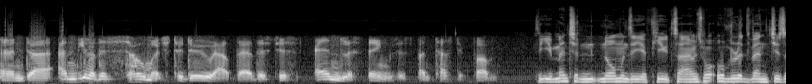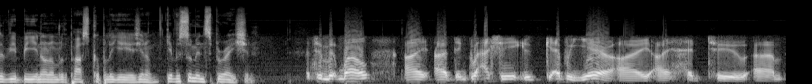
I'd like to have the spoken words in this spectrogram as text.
and uh, and you know, there's so much to do out there. There's just endless things. It's fantastic fun. So you mentioned Normandy a few times. What other adventures have you been on over the past couple of years? You know, give us some inspiration. Well, I, I think actually every year I, I head to um,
